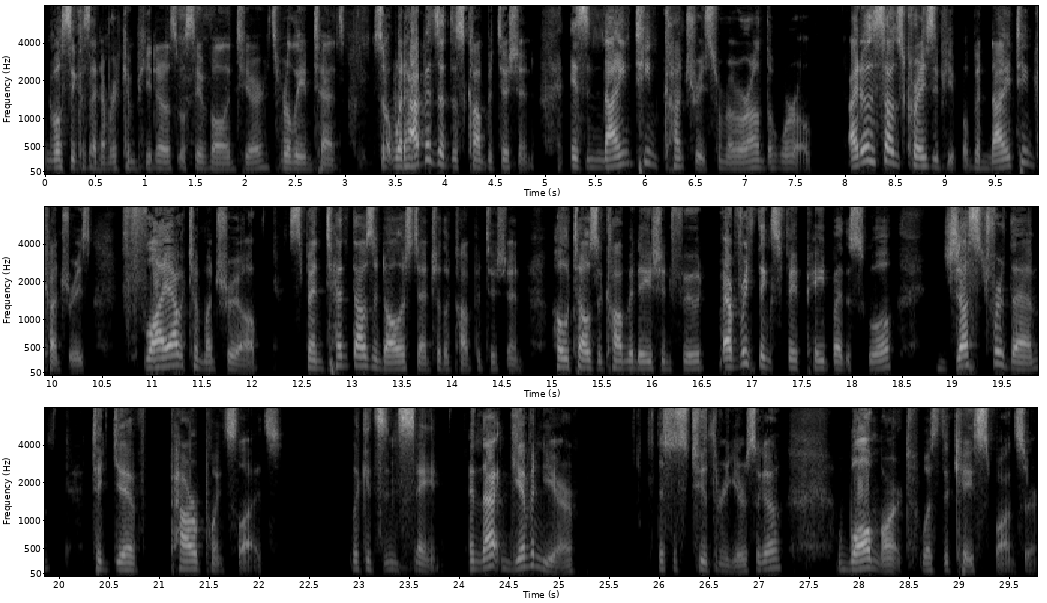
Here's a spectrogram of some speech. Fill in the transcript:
Mostly because I never competed. I was mostly a volunteer. It's really intense. So what happens at this competition is 19 countries from around the world. I know this sounds crazy, people, but 19 countries fly out to Montreal, spend $10,000 to enter the competition, hotels, accommodation, food, everything's paid by the school just for them to give PowerPoint slides. Like it's insane. In that given year, this is two, three years ago, Walmart was the case sponsor.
